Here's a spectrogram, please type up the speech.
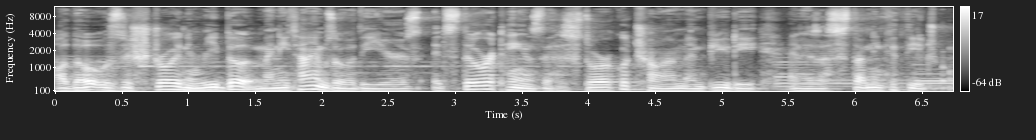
Although it was destroyed and rebuilt many times over the years, it still retains the historical charm and beauty and is a stunning cathedral.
